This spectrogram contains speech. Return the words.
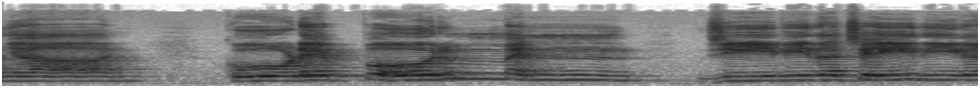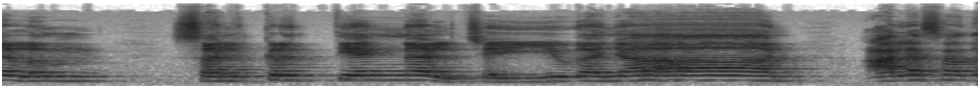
ഞാൻ. കൂടെ പോരും എൻ ജീവിത ചെയ്തികളും സൽകൃത്യങ്ങൾ ചെയ്യുക ഞാൻ. അലസത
